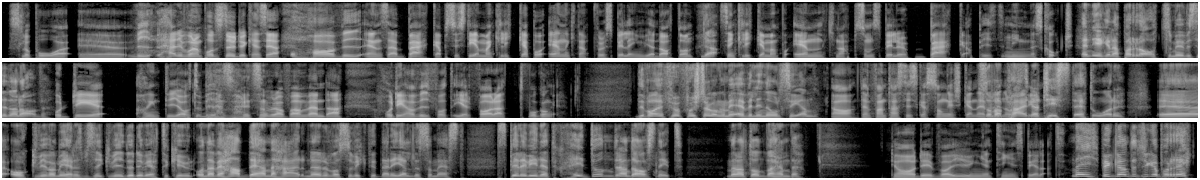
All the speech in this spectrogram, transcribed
slår på, eh, vi, här i våran poddstudio kan jag säga, har vi en så här backup-system. Man klickar på en knapp för att spela in via datorn, Ja. sen klickar man på en knapp som spelar upp backup i ett minneskort. En egen apparat som är vid sidan av. Och det har inte jag och Tobias varit så bra på att använda. Och det har vi fått erfara två gånger. Det var ju för första gången med Evelina Olsén, Ja, den fantastiska sångerskan som var Evelina. Pride-artist ett år, eh, och vi var med i hennes musikvideo, det var jättekul. Och när vi hade henne här, när det var så viktigt, när det gällde som mest, spelade vi in ett hejdundrande avsnitt. Men Anton, vad hände? Ja, det var ju ingenting inspelat. Nej, vi glömde trycka på rec!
